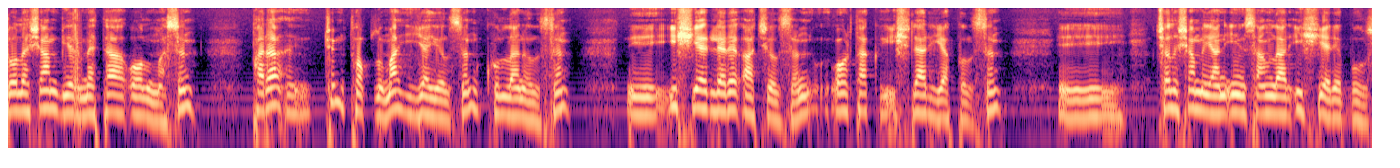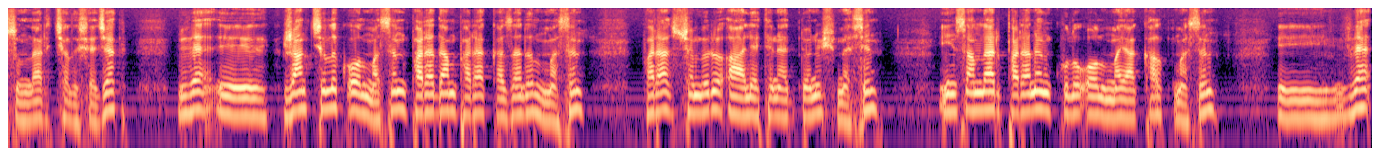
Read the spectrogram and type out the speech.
dolaşan bir meta olmasın. Para e, tüm topluma yayılsın, kullanılsın, e, iş yerleri açılsın, ortak işler yapılsın, e, çalışamayan insanlar iş yeri bulsunlar, çalışacak ve rantçılık olmasın, paradan para kazanılmasın, para sömürü aletine dönüşmesin, insanlar paranın kulu olmaya kalkmasın ve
